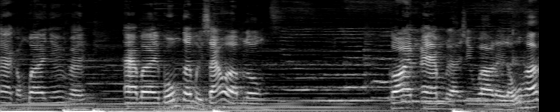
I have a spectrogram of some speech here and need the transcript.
A cộng B nha quý vị. AB 4 tới 16 ôm luôn. Có FM là siêu đầy đủ hết.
